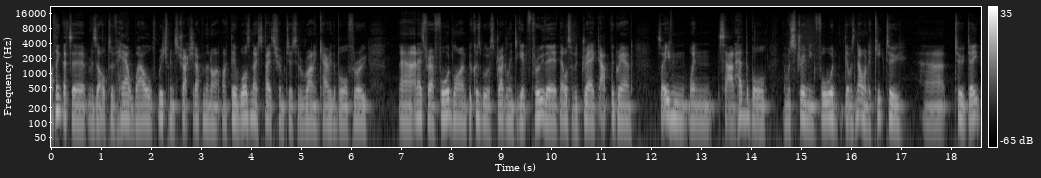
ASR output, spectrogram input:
I think that's a result of how well Richmond structured up in the night. Like there was no space for him to sort of run and carry the ball through. Uh, and as for our forward line, because we were struggling to get through there, they were sort of dragged up the ground. So even when Saad had the ball and was streaming forward, there was no one to kick to uh, too deep.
